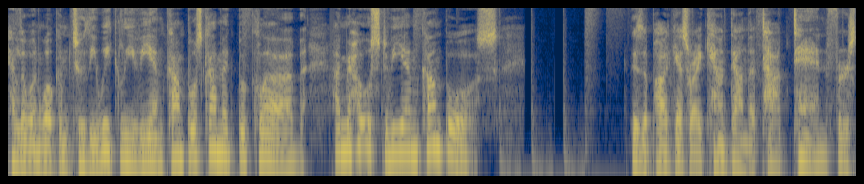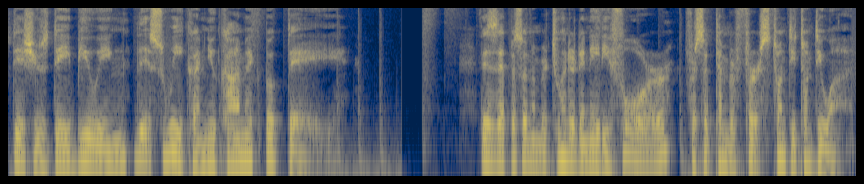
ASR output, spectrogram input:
Hello and welcome to the weekly VM Campos Comic Book Club. I'm your host, VM Campos. This is a podcast where I count down the top 10 first issues debuting this week on New Comic Book Day. This is episode number 284 for September 1st, 2021.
